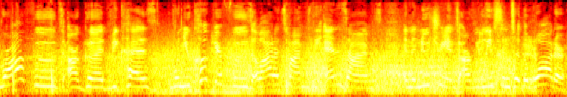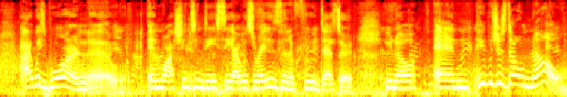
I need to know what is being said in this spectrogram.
raw foods are good because when you cook your foods, a lot of times the enzymes and the nutrients are released into the water. I was born uh, in Washington, D.C., I was raised in a food desert, you know, and people just don't know.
